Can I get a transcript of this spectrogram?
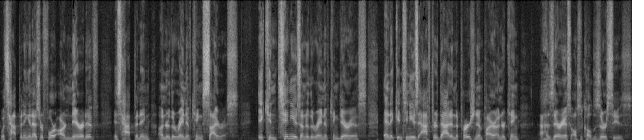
What's happening in Ezra 4, our narrative, is happening under the reign of King Cyrus. It continues under the reign of King Darius, and it continues after that in the Persian Empire under King Ahasuerus, also called Xerxes.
